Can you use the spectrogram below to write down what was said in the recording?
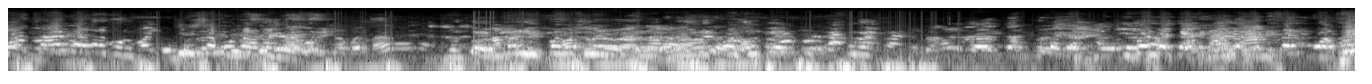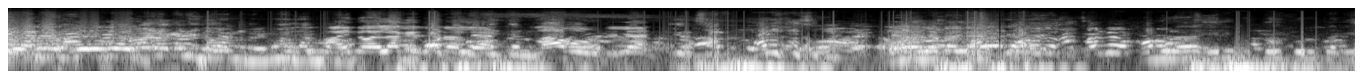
আমরা এরই মধ্যেই গরুটা লাভ একটু বেশ দামাদামি হচ্ছে আমরা দেখছি ওখানে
